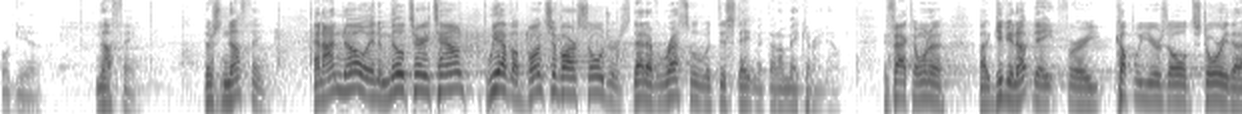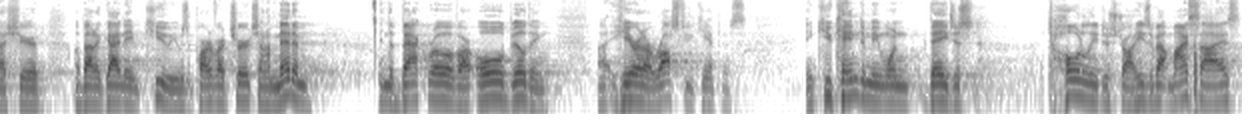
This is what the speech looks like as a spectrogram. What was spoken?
forgive. Nothing. There's nothing. And I know in a military town, we have a bunch of our soldiers that have wrestled with this statement that I'm making right now. In fact, I want to uh, give you an update for a couple years old story that I shared about a guy named Q. He was a part of our church, and I met him in the back row of our old building uh, here at our Rossview campus. And Q came to me one day just totally distraught. He's about my size,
